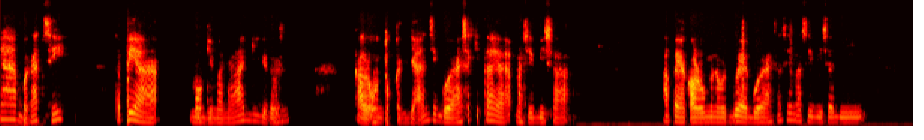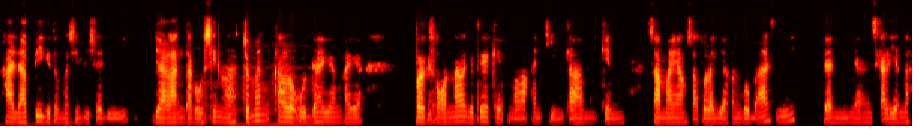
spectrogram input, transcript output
Ya berat sih. Tapi ya mau gimana lagi gitu. Kalau untuk kerjaan sih gue rasa kita ya masih bisa apa ya kalau menurut gue ya gue rasa sih masih bisa dihadapi gitu masih bisa di jalan terusin lah. Cuman kalau udah yang kayak personal gitu ya kayak penolakan cinta mungkin sama yang satu lagi akan gue bahas nih dan ya sekalian lah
